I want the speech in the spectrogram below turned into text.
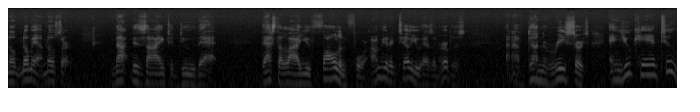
no, no, ma'am, no, sir. not designed to do that. That's the lie you've fallen for. I'm here to tell you as an herbalist, and I've done the research, and you can too.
